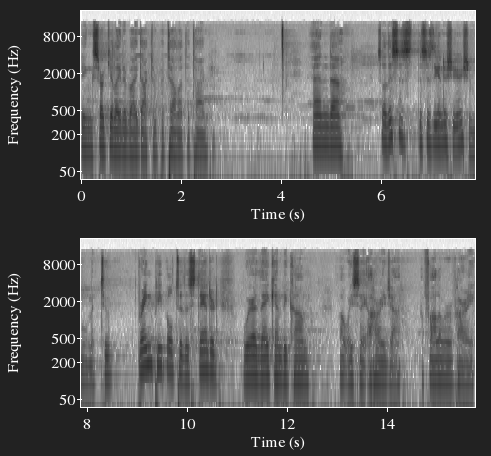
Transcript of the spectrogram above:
being circulated by Dr. Patel at the time. And uh, so this is this is the initiation movement to bring people to the standard where they can become what we say a Harijan, a follower of Hari.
